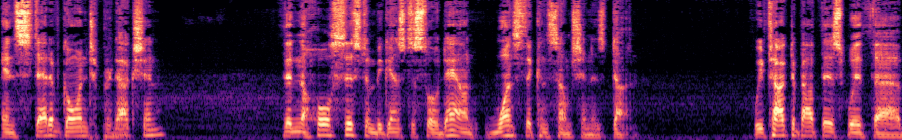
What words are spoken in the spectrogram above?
instead of going to production, then the whole system begins to slow down once the consumption is done. We've talked about this with uh,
